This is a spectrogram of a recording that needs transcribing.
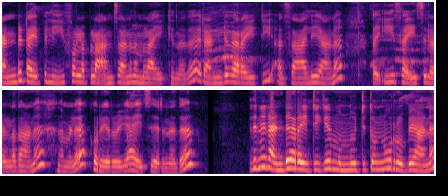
രണ്ട് ടൈപ്പ് ലീഫുള്ള പ്ലാന്റ്സ് ആണ് നമ്മൾ അയക്കുന്നത്. രണ്ട് വെറൈറ്റി അസാലിയാണ് ദാ ഈ സൈസിലുള്ളതാണ് നമ്മൾ കൊറിയർ വഴി അയച്ചു തരുന്നത്. ഇതിന് രണ്ട് വെറൈറ്റിക്ക് മുന്നൂറ്റി തൊണ്ണൂറ് രൂപയാണ്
